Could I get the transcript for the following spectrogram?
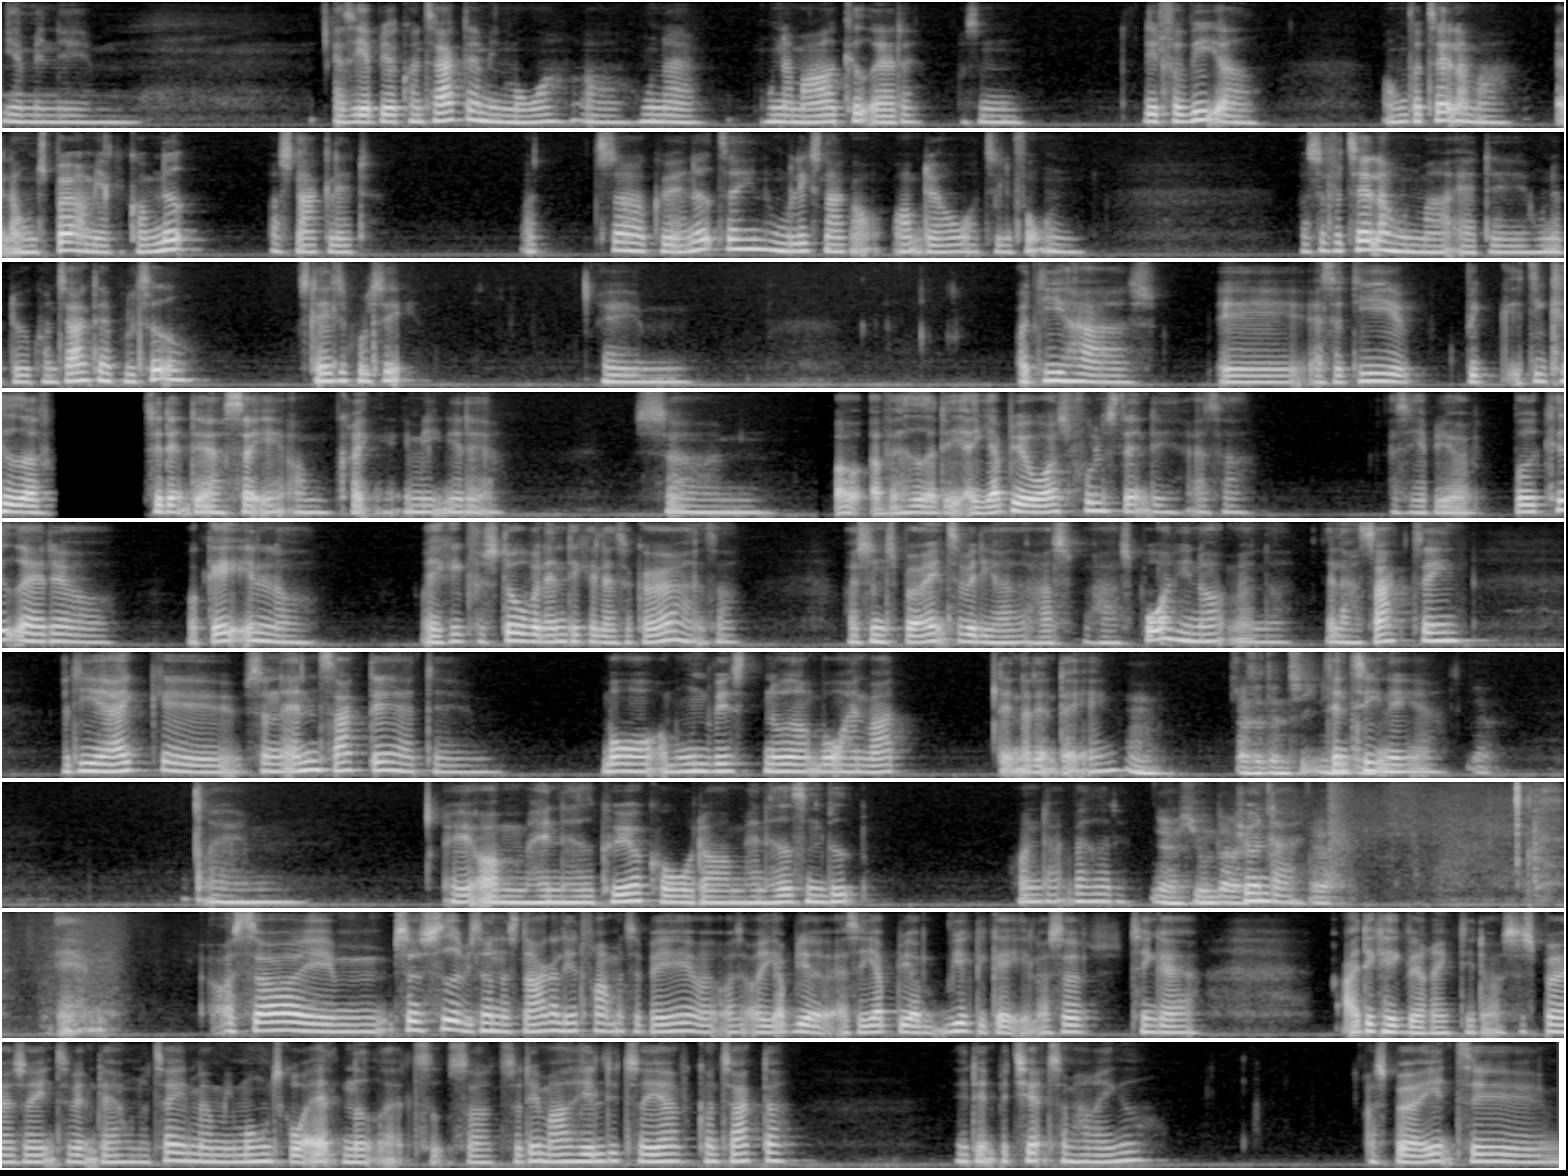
Jamen, øh, altså jeg bliver kontaktet af min mor, og hun er, hun er meget ked af det, og sådan lidt forvirret. Og hun fortæller mig, eller hun spørger, om jeg kan komme ned og snakke lidt. Så kører jeg ned til hende. Hun vil ikke snakke om det over telefonen. Og så fortæller hun mig, at øh, hun er blevet kontaktet af politiet. Slagelse politi. Øhm, og de har, øh, altså de, de keder til den der sag omkring Emilie der. Så, Øh, og, og hvad hedder det, og jeg bliver jo også fuldstændig, altså, altså jeg bliver både ked af det og, og gal, og, og jeg kan ikke forstå, hvordan det kan lade sig gøre, altså. Og jeg sådan spørger ind til, hvad de har, har, har spurgt hende om, eller, eller har sagt til hende. Og de har ikke øh, sådan anden sagt det, at øh, hvor, om hun vidste noget om, hvor han var den og den dag. Ikke? Mm. Altså den 10. Den 10. ja. ja. Øhm, øh, om han havde kørekort, og om han havde sådan en hvid Honda, hvad hedder det? Ja, Hyundai. Hyundai. Ja. Øhm, og så, øhm, så sidder vi sådan og snakker lidt frem og tilbage, og, og, og jeg, bliver, altså, jeg bliver virkelig gal, og så tænker jeg, ej, det kan ikke være rigtigt. Og så spørger jeg så ind til, hvem det er, hun har talt med, og min mor, hun skriver alt ned altid, så, så det er meget heldigt. Så jeg kontakter øh, den betjent, som har ringet, og spørger ind til, øh,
